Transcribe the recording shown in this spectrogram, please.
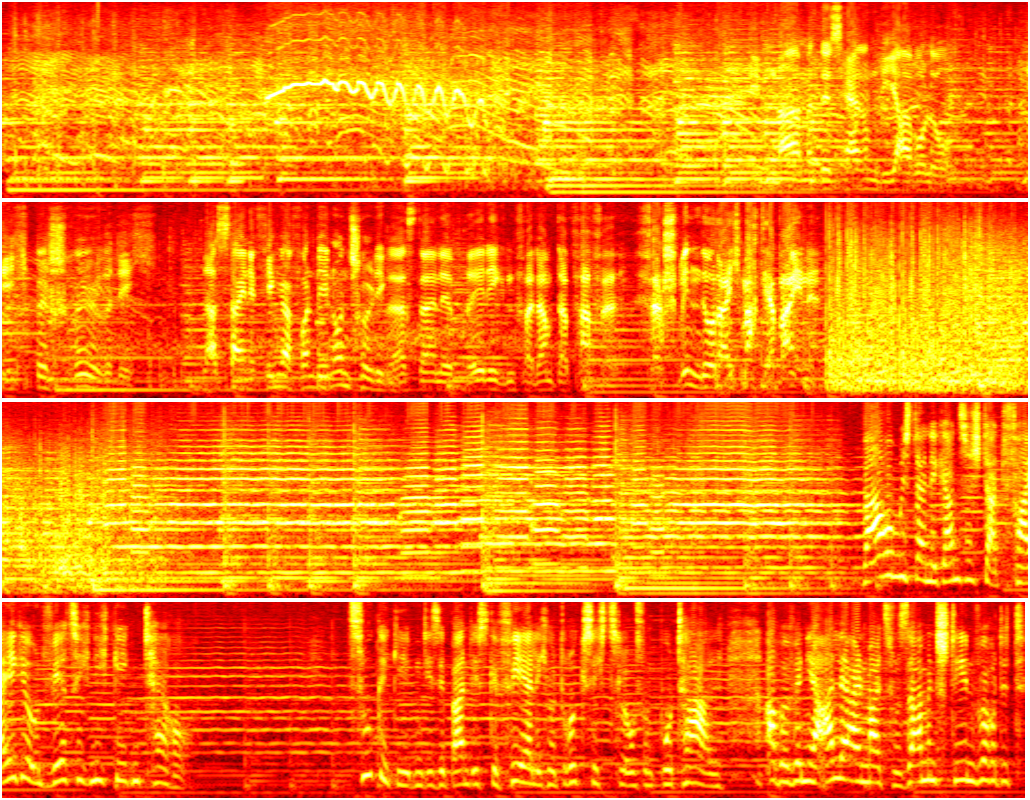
Im Namen des Herrn Diavolo, ich beschwöre dich. Lass deine Finger von den Unschuldigen. Lass deine Predigen, verdammter Pfaffe. Verschwinde oder ich mach dir Beine. Warum ist eine ganze Stadt feige und wehrt sich nicht gegen Terror? Zugegeben, diese Band ist gefährlich und rücksichtslos und brutal. Aber wenn ihr alle einmal zusammenstehen würdet...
